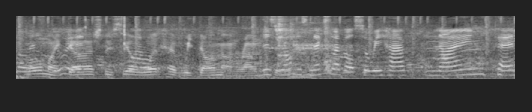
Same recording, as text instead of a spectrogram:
Well, Oh my do it. gosh, Lucile, Wow. what have we done on round This two? round is next level, so we have 9, 10,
